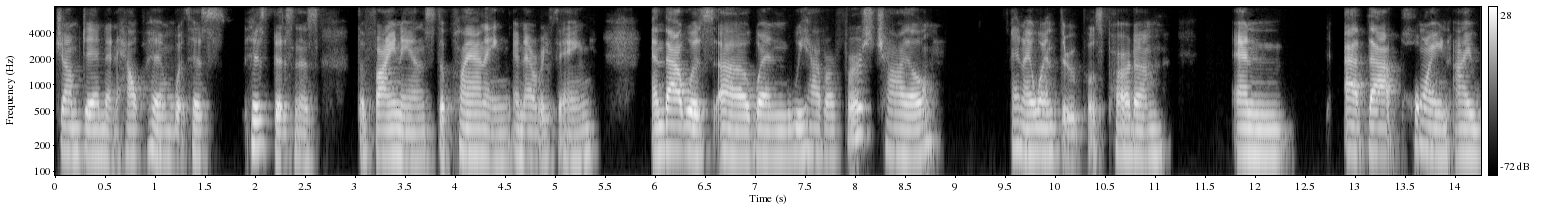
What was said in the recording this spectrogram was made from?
jumped in and helped him with his his business, the finance, the planning, and everything. And that was uh, when we have our first child, and I went through postpartum. And at that point, I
